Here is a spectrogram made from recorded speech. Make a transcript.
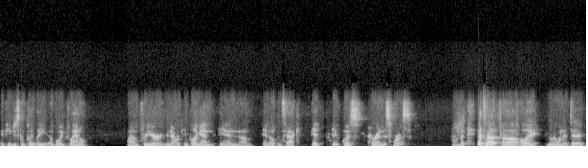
if you just completely avoid flannel um, for your, your networking plugin in um, in OpenStack. It it was horrendous for us. Um, but that's about uh, all I really wanted to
